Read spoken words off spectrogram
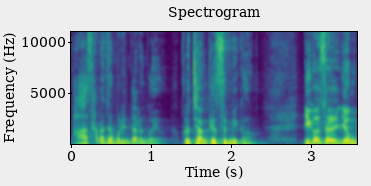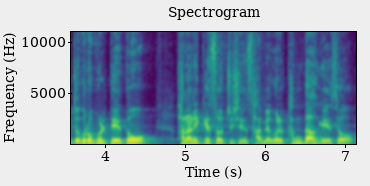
다 사라져 버린다는 거예요. 그렇지 않겠습니까? 이것을 영적으로 볼 때에도 하나님께서 주신 사명을 감당하기 위해서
